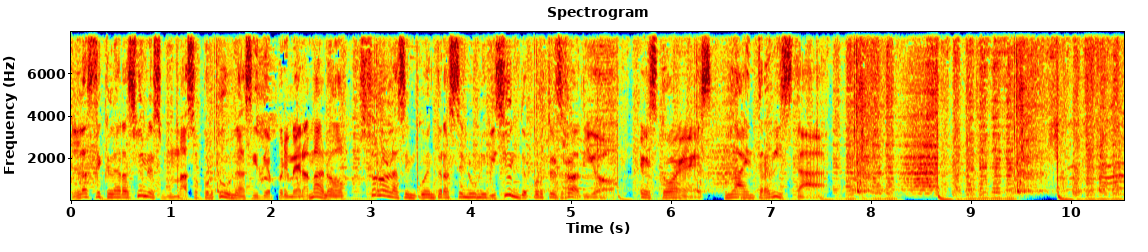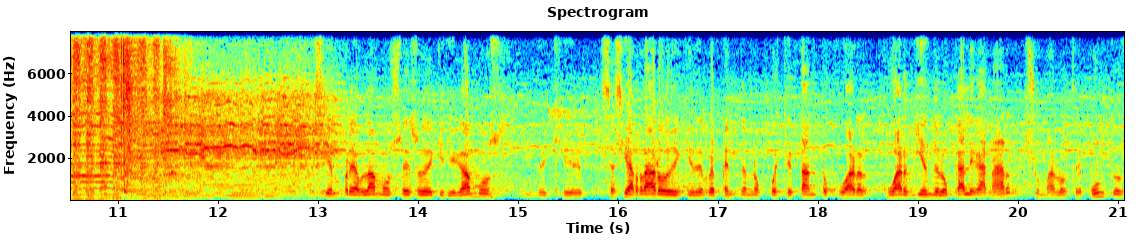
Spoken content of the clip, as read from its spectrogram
Las declaraciones más oportunas y de primera mano solo las encuentras en Univisión Deportes Radio. Esto es La Entrevista. Siempre hablamos eso de que llegamos, de que se hacía raro de que de repente nos cueste tanto jugar, jugar bien de local ganar, sumar los tres puntos,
